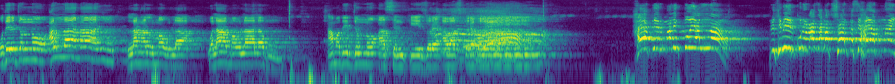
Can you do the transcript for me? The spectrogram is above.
ওদের জন্য আল্লাহ নাই, লানাল মাওলা। ওয়ালা মাওলা আমাদের জন্য আছেন কে? জোরে আওয়াজ করে বলেন। হায়াতের মালিক তুই আল্লাহ। পৃথিবীর কোন রাজা বাদশার কাছে হায়াত নাই।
